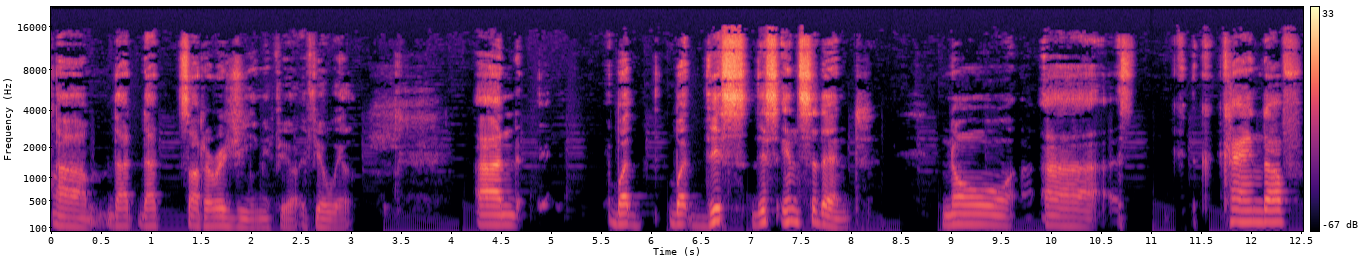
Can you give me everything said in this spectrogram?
um, that that sort of regime, if you if you will, and but but this this incident, no, uh, kind of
